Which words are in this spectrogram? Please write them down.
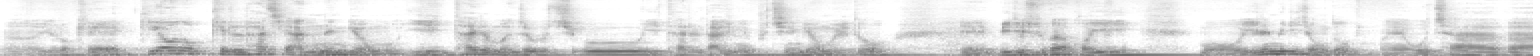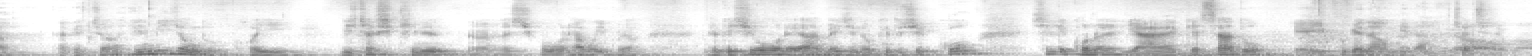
어, 이렇게 끼워 놓기를 하지 않는 경우 이 타일을 먼저 붙이고 이 타일을 나중에 붙이는 경우에도 예, 미리수가 거의 뭐 1mm 정도 예, 오차가 나겠죠? 1mm 정도 거의 밀착시키는 어, 시공을 하고 있고요. 이렇게 시공을 해야 매진 놓기도 쉽고 실리콘을 얇게 싸도 예, 이쁘게 나옵니다 전체적으로.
